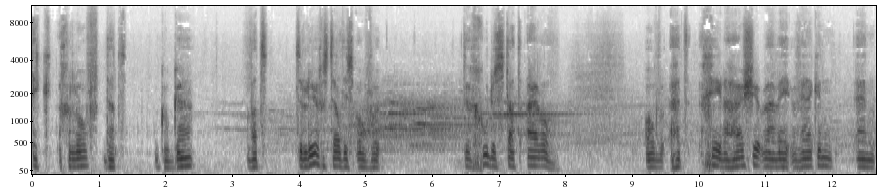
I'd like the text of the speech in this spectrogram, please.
Ik geloof dat Gauguin wat teleurgesteld is over de goede stad Arles. Over het gele huisje waar wij werken en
